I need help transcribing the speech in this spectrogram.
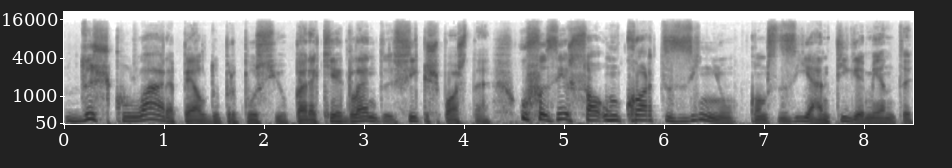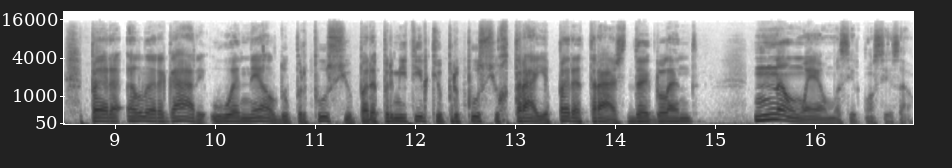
descolar a pele do prepúcio para que a glande fique exposta, o fazer só um cortezinho, como se dizia antigamente, para alargar o anel do prepúcio, para permitir que o prepúcio retraia para trás da glande, não é uma circuncisão.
